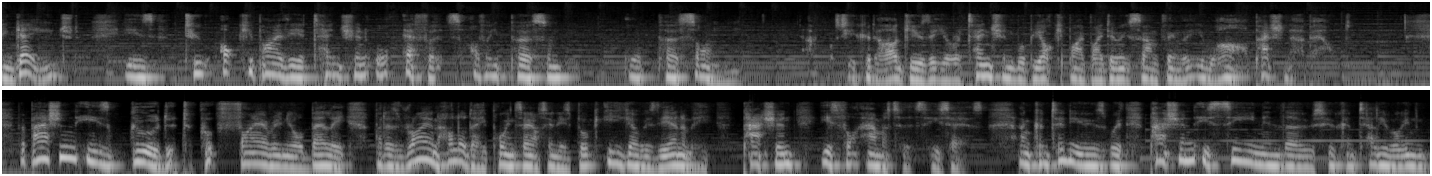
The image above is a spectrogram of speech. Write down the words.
Engaged is to occupy the attention or efforts of a person or person. Of course, you could argue that your attention will be occupied by doing something that you are passionate about. But passion is good to put fire in your belly. But as Ryan Holiday points out in his book Ego is the Enemy, passion is for amateurs, he says, and continues with passion is seen in those who can tell you in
